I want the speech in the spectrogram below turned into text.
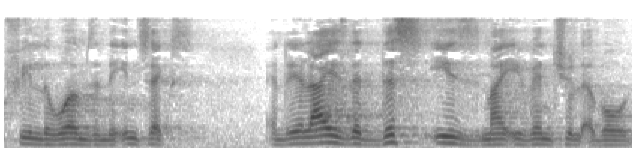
feel the worms and the insects, and realize that this is my eventual abode.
